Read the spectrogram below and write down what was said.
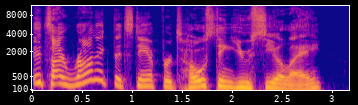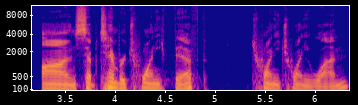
it's ironic that Stanford's hosting UCLA on September 25th, 2021,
